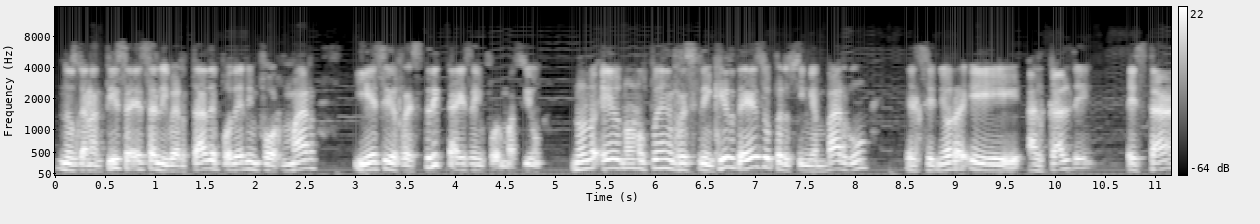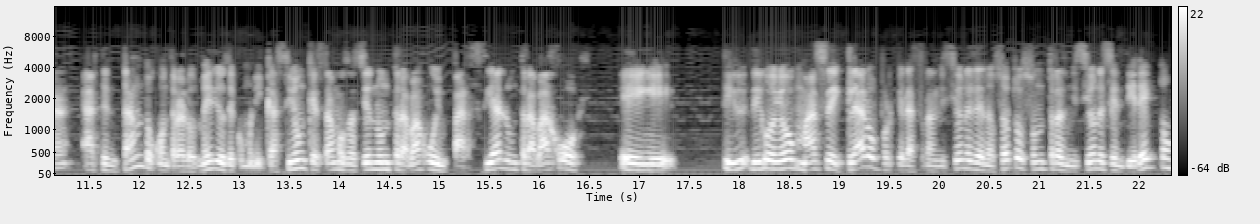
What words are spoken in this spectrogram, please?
nos garantiza esa libertad de poder informar y es irrestricta esa información. No, ellos no nos pueden restringir de eso, pero sin embargo, el señor eh, alcalde está atentando contra los medios de comunicación que estamos haciendo un trabajo imparcial, un trabajo, eh, digo yo, más eh, claro, porque las transmisiones de nosotros son transmisiones en directo,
